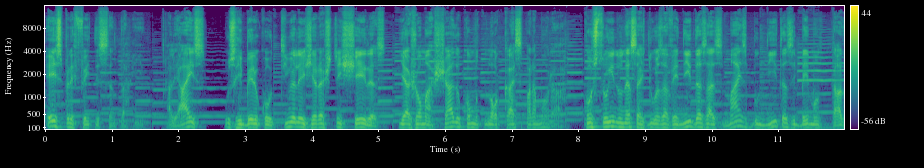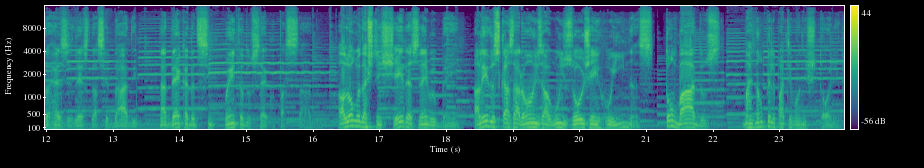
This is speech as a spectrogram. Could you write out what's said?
ex-prefeito de Santa Rita. Aliás, os Ribeiro Coutinho elegeram as trincheiras e a João Machado como locais para morar construindo nessas duas avenidas as mais bonitas e bem montadas residências da cidade na década de 50 do século passado. Ao longo das trincheiras, lembro bem, além dos casarões, alguns hoje em ruínas, tombados, mas não pelo patrimônio histórico.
